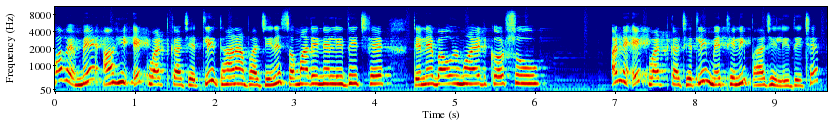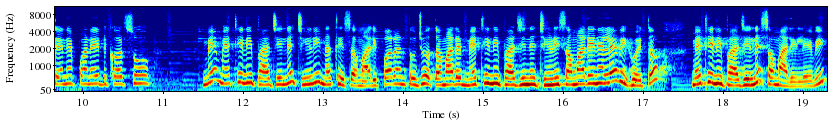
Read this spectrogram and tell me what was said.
હવે મેં અહીં એક વાટકા જેટલી ધાણા ભાજીને સમારીને લીધી છે. તેને બાઉલમાં એડ કરશું. અને એક વાટકા જેટલી મેથીની ભાજી લીધી છે, તેને પણ એડ કરશું. મેં મેથીની ભાજીને ઝીણી નથી સમારી, પરંતુ જો તમારે મેથીની ભાજીને ઝીણી સમારીને લેવી હોય તો મેથીની ભાજીને સમારી લેવી.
